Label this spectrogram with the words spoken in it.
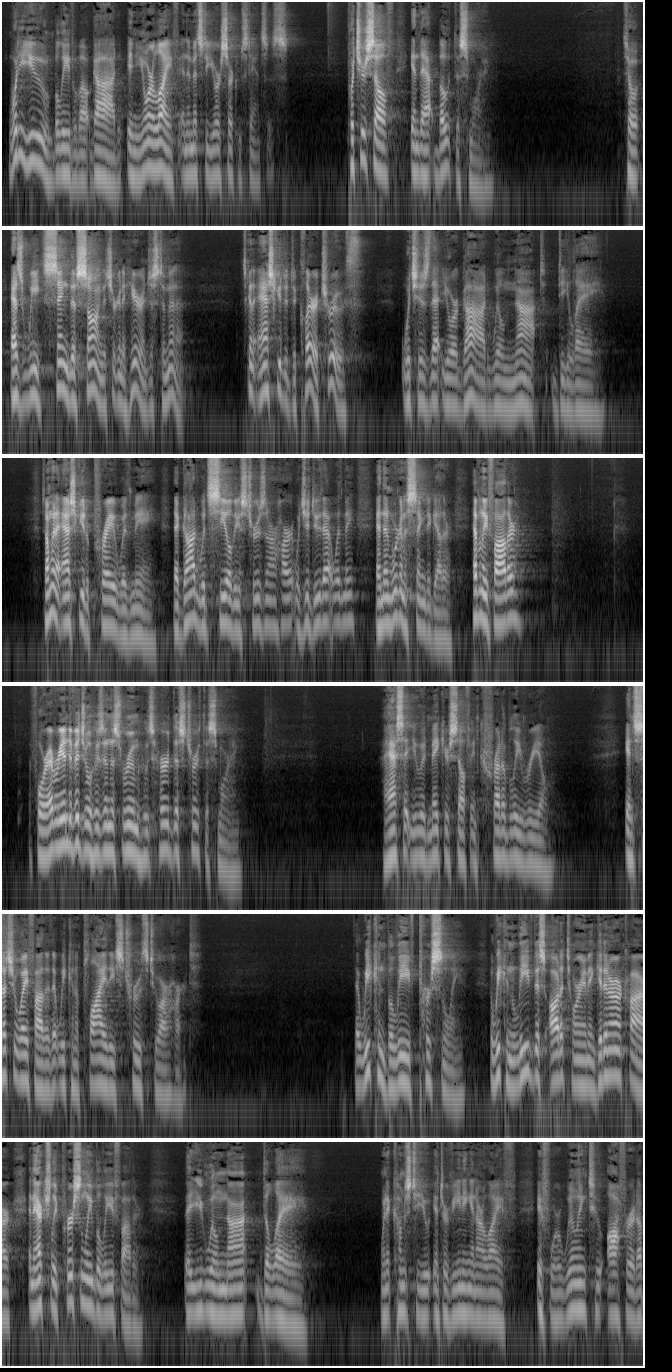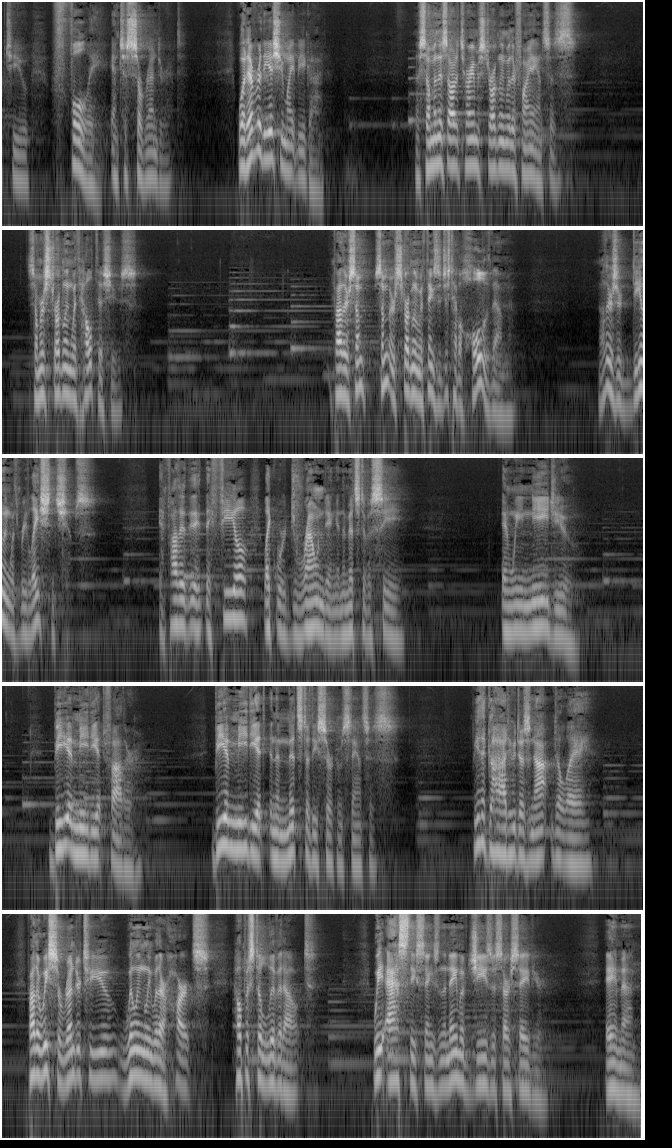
What do you believe about God in your life in the midst of your circumstances? Put yourself in that boat this morning. So, as we sing this song that you're going to hear in just a minute, it's going to ask you to declare a truth, which is that your God will not delay. So, I'm going to ask you to pray with me that God would seal these truths in our heart. Would you do that with me? And then we're going to sing together. Heavenly Father, for every individual who's in this room who's heard this truth this morning, I ask that you would make yourself incredibly real in such a way, Father, that we can apply these truths to our heart. That we can believe personally. That we can leave this auditorium and get in our car and actually personally believe, Father, that you will not delay when it comes to you intervening in our life if we're willing to offer it up to you fully and to surrender it. Whatever the issue might be, God. Some in this auditorium are struggling with their finances. Some are struggling with health issues. Father, some, some are struggling with things that just have a hold of them. Others are dealing with relationships. And Father, they, they feel like we're drowning in the midst of a sea. And we need you. Be immediate, Father. Be immediate in the midst of these circumstances. Be the God who does not delay. Father, we surrender to you willingly with our hearts. Help us to live it out. We ask these things in the name of Jesus, our Savior. Amen.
